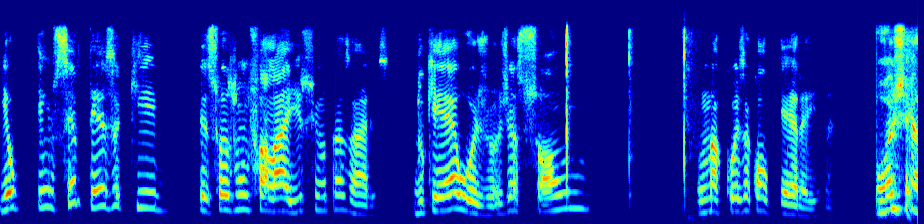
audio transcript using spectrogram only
e eu tenho certeza que pessoas vão falar isso em outras áreas, do que é hoje. Hoje é só um, uma coisa qualquer aí. Né? Hoje a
